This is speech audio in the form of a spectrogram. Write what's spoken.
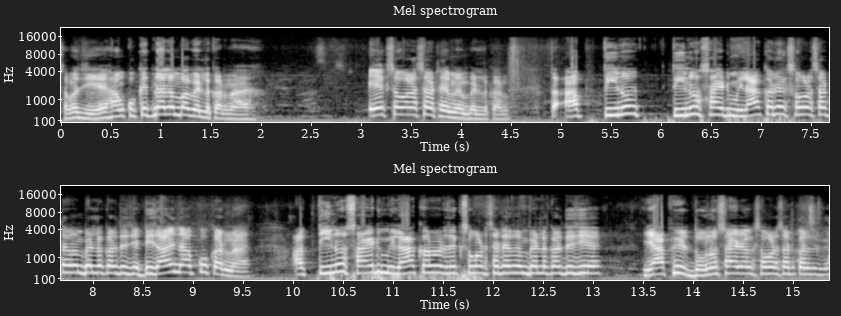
समझिए हमको कितना लंबा बेल्ड करना है? एक सौ अड़सठ एम एम बेल्ड करना। तो आप तीनों तीनों साइड मिलाकर एक सौ अड़सठ एम एम बेल्ड कर दीजिए। डिज़ाइन आपको करना है। अब तीनों साइड मिलाकर एक सौ अड़सठ एम एम बेल्ड कर दीजिए। या फिर दोनों साइड एक सौ अड़सठ कर हैं।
